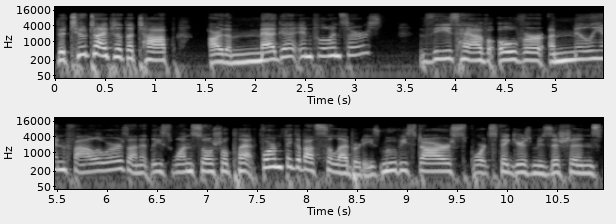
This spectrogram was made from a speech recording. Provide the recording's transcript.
The two types at the top are the mega influencers. These have over a million followers on at least one social platform. Think about celebrities, movie stars, sports figures, musicians.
